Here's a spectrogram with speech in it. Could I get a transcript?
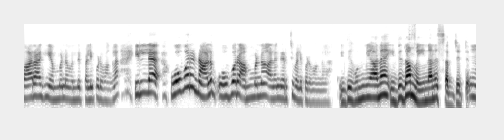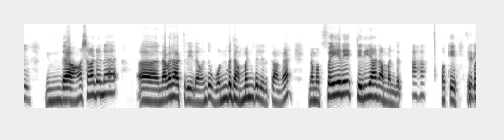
வாராகி அம்மனை வந்து வழிபடுவாங்களா? இல்ல ஒவ்வொரு நாளும் ஒவ்வொரு அம்மனா அலங்கரிச்சு வழிபடுவாங்களா? இது உண்மையான இதுதான் மெயினான சப்ஜெக்ட் இந்த ஆஷாடன நவராத்திரியில வந்து ஒன்பது அம்மன்கள் இருக்காங்க. நம்ம பெயரே தெரியாத அம்மன்கள். ஓகே. இப்ப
